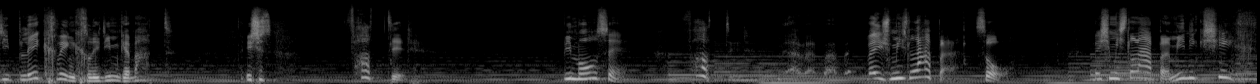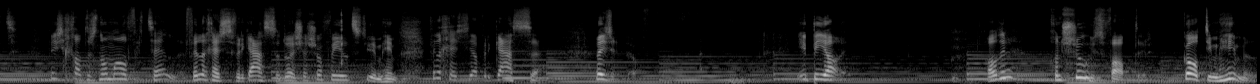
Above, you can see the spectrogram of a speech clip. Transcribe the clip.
dein Blickwinkel in deinem Gebet? Ist es, Vater, wie Mose, Vater, weißt du, mein Leben? So. Weißt du, mein Leben, meine Geschichte. Weißt, ich kann das nochmal erzählen. Vielleicht hast du es vergessen. Du hast ja schon viel zu tun im Himmel. Vielleicht hast du es ja vergessen. Weißt ich bin ja. Oder? Kommst du aus, Vater? Gott im Himmel.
